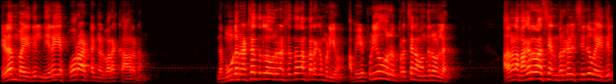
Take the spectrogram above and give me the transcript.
இளம் வயதில் நிறைய போராட்டங்கள் வர காரணம். இந்த மூன்று நட்சத்திரத்தில் ஒரு நட்சத்திரம் தான் பிறக்க முடியும். அப்போ எப்படியும் ஒரு பிரச்சனை வந்துடும்ல அதனால் மகர ராசி அன்பர்கள் சிறு வயதில்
